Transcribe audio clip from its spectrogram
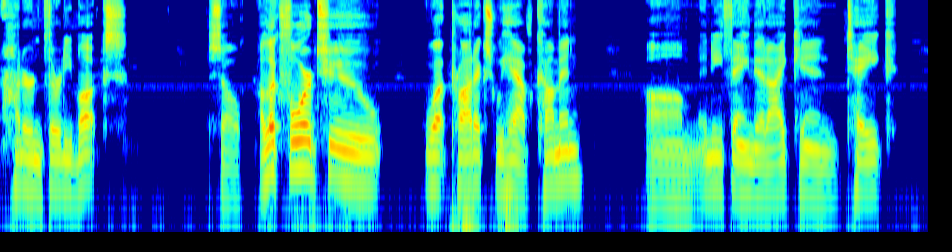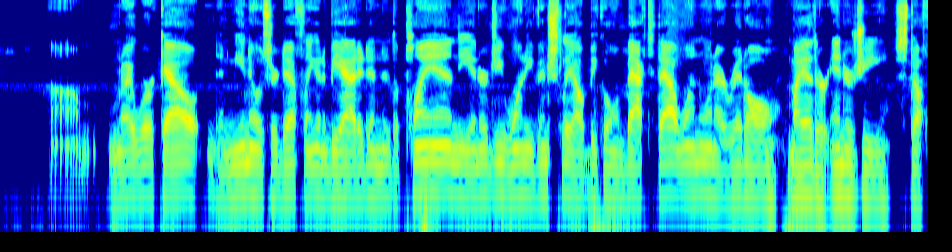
130 bucks. So I look forward to what products we have coming. Um, anything that I can take um, when I work out, the aminos are definitely going to be added into the plan. The energy one, eventually I'll be going back to that one when I rid all my other energy stuff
